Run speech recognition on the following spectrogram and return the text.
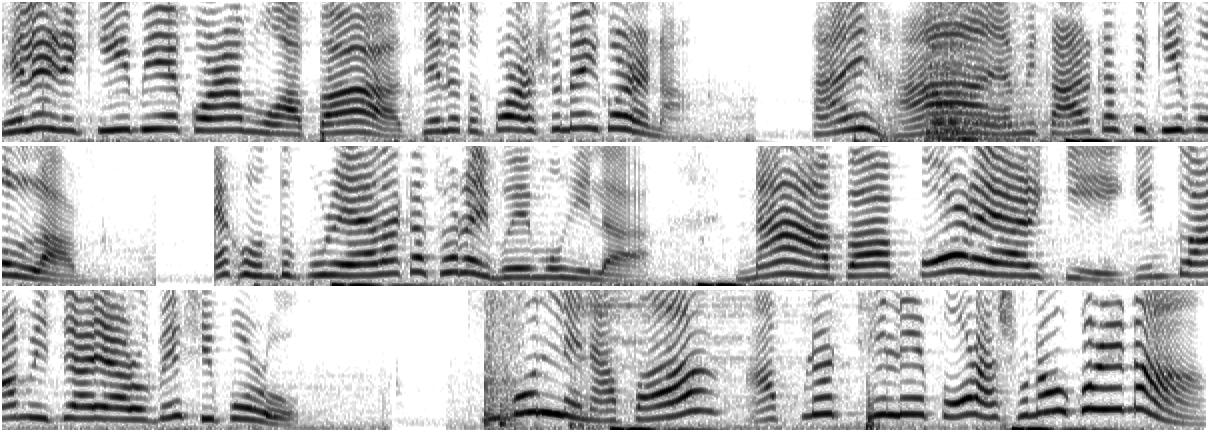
ছেলেরে কি বিয়ে করামু, আপা? ছেলে তো পড়াশোনাই করে না। হাই হাই, আমি কার কাছে কি বললাম? এখন তো পুরো এলাকা ছড়াইবো এই মহিলা। না, আপা, পড়ে আর কি, কিন্তু আমি চাই আরও বেশি পড়ুক। কি বললেন আপা? আপনার ছেলে পড়াশোনাও করে না?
